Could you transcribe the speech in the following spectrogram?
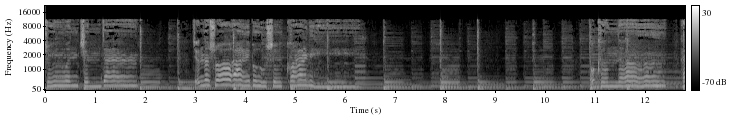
询问简单，简单说还不是怪你。我可能还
